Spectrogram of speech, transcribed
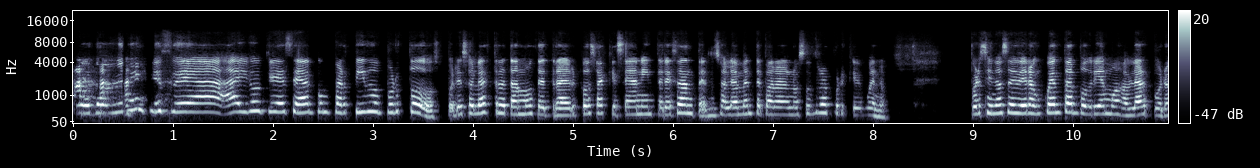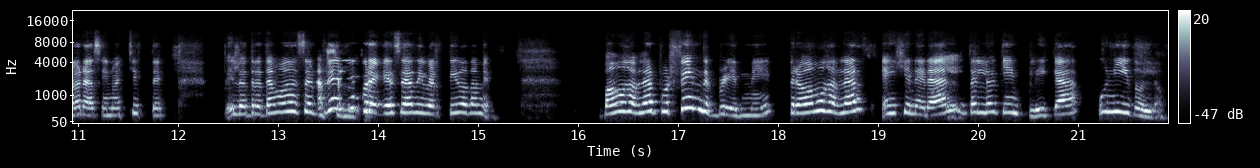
pero también que sea algo que sea compartido por todos. Por eso les tratamos de traer cosas que sean interesantes, no solamente para nosotros, porque, bueno, por si no se dieron cuenta, podríamos hablar por horas y no es chiste. Y lo tratamos de hacer breve para que sea divertido también. Vamos a hablar por fin de Britney, pero vamos a hablar en general de lo que implica un ídolo.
